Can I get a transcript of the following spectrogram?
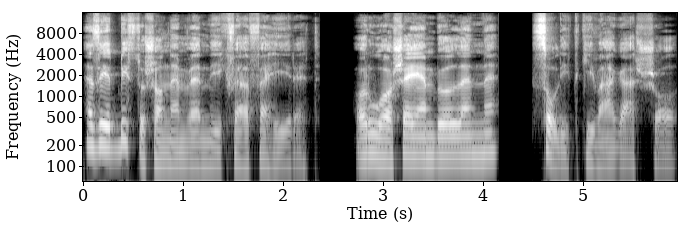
Ezért biztosan nem vennék fel fehéret. A ruha sejemből lenne, szolid kivágással.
